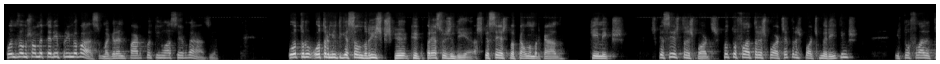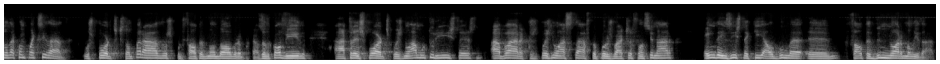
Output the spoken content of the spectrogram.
Quando vamos para a matéria-prima base, uma grande parte continua a ser da Ásia. Outro, outra mitigação de riscos que, que, aparece hoje em dia, a escassez de papel no mercado, químicos, escassez de transportes. Quando estou a falar de transportes, é transportes marítimos e estou a falar de toda a complexidade. Os portos que estão parados por falta de mão de obra por causa do Covid, há transportes, depois não há motoristas, há barcos, depois não há staff para pôr os barcos a funcionar, ainda existe aqui alguma uh, falta de normalidade.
